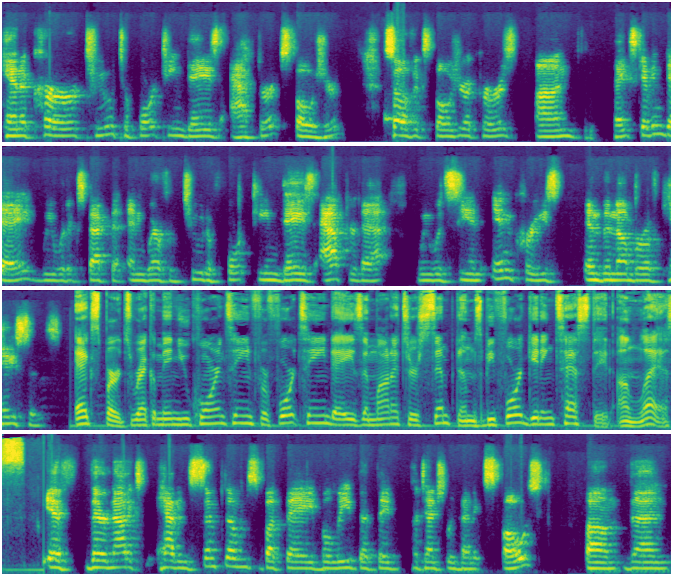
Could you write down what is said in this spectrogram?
can occur two to 14 days after exposure. So if exposure occurs on Thanksgiving Day, we would expect that anywhere from two to 14 days after that, we would see an increase in the number of cases. Experts recommend you quarantine for 14 days and monitor symptoms before getting tested, unless if they're not ex- having symptoms but they believe that they've potentially been exposed. Um, then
